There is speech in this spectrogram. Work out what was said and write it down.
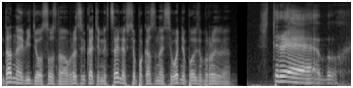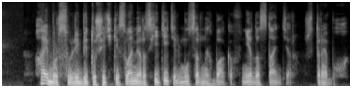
Данное видео создано в развлекательных целях, все показанное сегодня по... Штребух. Хайбурс, ребятушечки, с вами расхититель мусорных баков, недостантер, Штребух.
